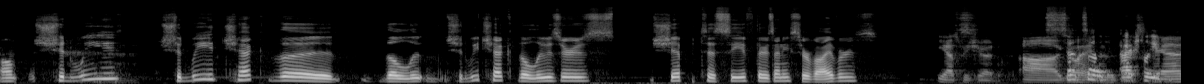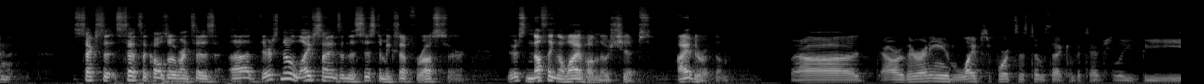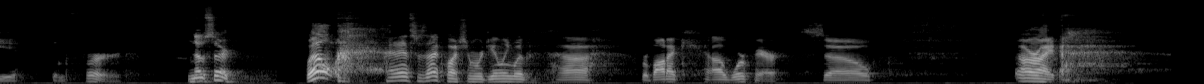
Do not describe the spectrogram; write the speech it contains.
Um, should we should we check the the lo- should we check the loser's ship to see if there's any survivors? yes, we should. Uh, go Sets ahead and make that actually- scan. Sexa, Setsa calls over and says, uh, There's no life signs in the system except for us, sir. There's nothing alive on those ships. Either of them. Uh, are there any life support systems that can potentially be inferred? No, sir. Well, that answers that question. We're dealing with uh, robotic uh, warfare. So, all right.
